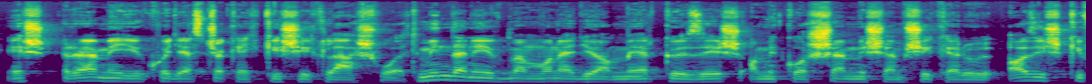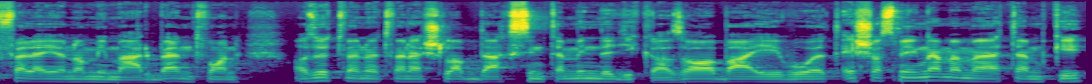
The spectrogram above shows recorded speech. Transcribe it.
és reméljük, hogy ez csak egy kisiklás volt. Minden évben van egy olyan mérkőzés, amikor semmi sem sikerül. Az is kifele jön, ami már bent van. Az 50-50-es labdák szinte mindegyike az albáé volt, és azt még nem emeltem ki,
